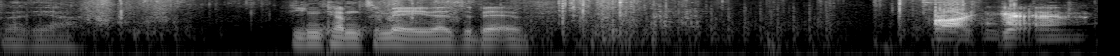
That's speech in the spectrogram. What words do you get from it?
Bloody hell. If you can come to me, there's a bit of. Right, I can get in.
